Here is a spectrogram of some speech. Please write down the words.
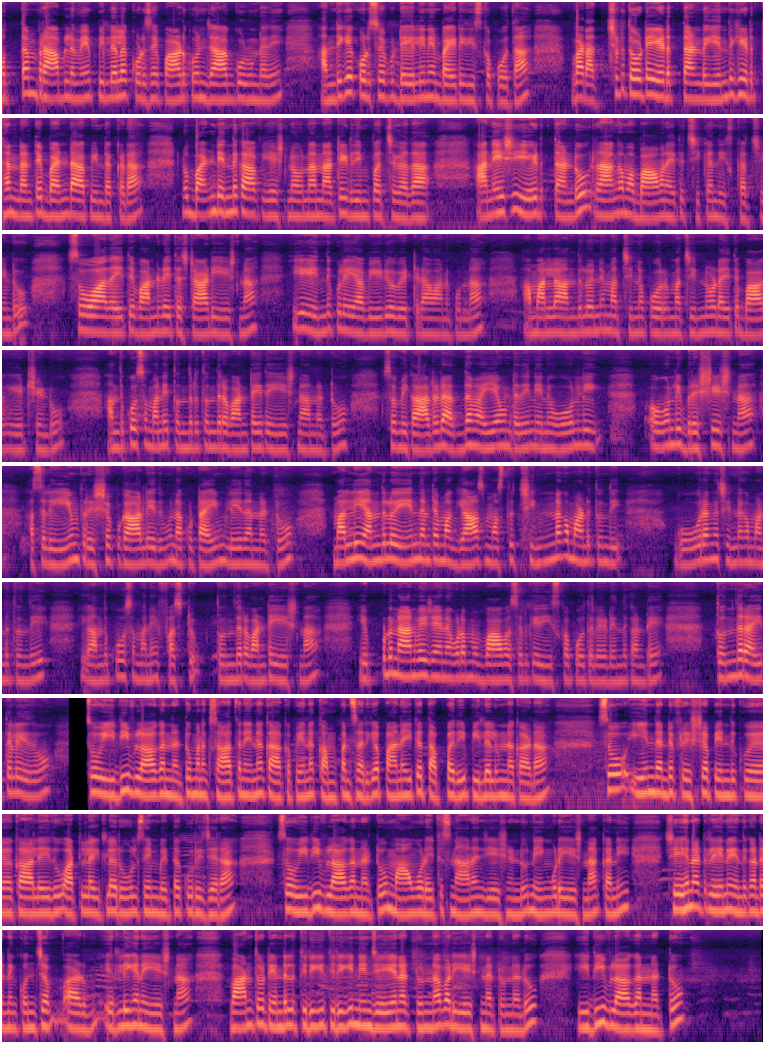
మొత్తం ప్రాబ్లమే. పిల్లలకు కొడిసేపు ఆడుకొని జాగ్ కూడా ఉండదు అందుకే కొడిసేపు డైలీ నేను బయట బయటికి తీసుకుపోతా. వాడు అచ్చుడితోటే ఎడుతాడు ఎందుకు ఎడుతాడు అంటే బండి ఆపిండు అక్కడ. నువ్వు బండి ఎందుకు ఆపి చేసినావు? నన్ను అటు ఇటు దింపచ్చు కదా అనేసి ఏడుతాడు రాగా మా బావన అయితే చికెన్ తీసుకొచ్చిండు. సో అదైతే వండడైతే స్టార్ట్ చేసిన. ఇక ఎందుకులే ఆ వీడియో పెట్టడం అనుకున్నా. మళ్ళీ అందులోనే మా చిన్న పోరు మా చిన్నోడు అయితే బాగా ఏడ్చిండు. అందుకోసం అని తొందర తొందర వంట అయితే చేసిన అన్నట్టు. సో మీకు ఆల్రెడీ అర్థం అయ్యే ఉంటుంది. నేను ఓన్లీ ఓన్లీ బ్రష్ చేసిన అసలు ఏం ఫ్రెష్ అప్ కాలేదు నాకు టైం లేదన్నట్టు. మళ్ళీ అందులో ఏంటంటే మా గ్యాస్ మస్తు చిన్నగా మండుతుంది ఘోరంగా చిన్నగా మండుతుంది. ఇక అందుకోసమని ఫస్ట్ తొందర వంట చేసిన. ఎప్పుడు నాన్ వెజ్ అయినా కూడా మా బావ అసలుకే తీసుకుపోతలేడు ఎందుకంటే తొందర అవుతలేదు సో ఇది వ్లాగ్ అన్నట్టు మనకు సాతనైనా కాకపోయినా కంపల్సరిగా పని అయితే తప్పది పిల్లలు ఉన్న కాడ. సో ఏంటంటే ఫ్రెష్ అప్ ఎందుకు కాలేదు అట్లా ఇట్లా రూల్స్ ఏం పెట్టకూరి జరా. సో ఇది వ్లాగ్ అన్నట్టు మా అయితే స్నానం చేసిండు నేను కూడా చేసిన కానీ చేయనట్టు లేను ఎందుకంటే నేను కొంచెం వాడు ఎర్లీగానే చేసిన. వానితోటి ఎండలు తిరిగి తిరిగి నేను చేయనట్టున్నా వాడు చేసినట్టున్నాడు. ఇది వ్లాగ్ అన్నట్టు.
